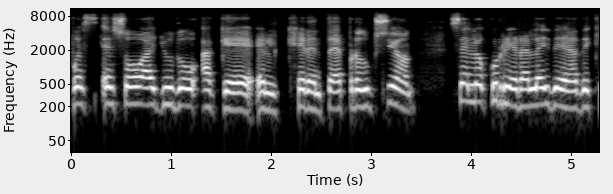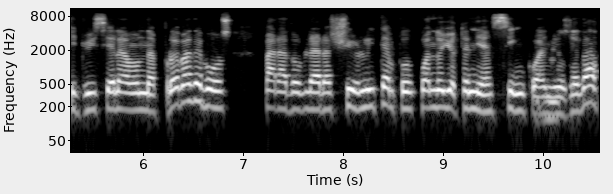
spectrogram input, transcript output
pues eso ayudó a que el gerente de producción se le ocurriera la idea de que yo hiciera una prueba de voz para doblar a Shirley Temple cuando yo tenía cinco años de edad,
